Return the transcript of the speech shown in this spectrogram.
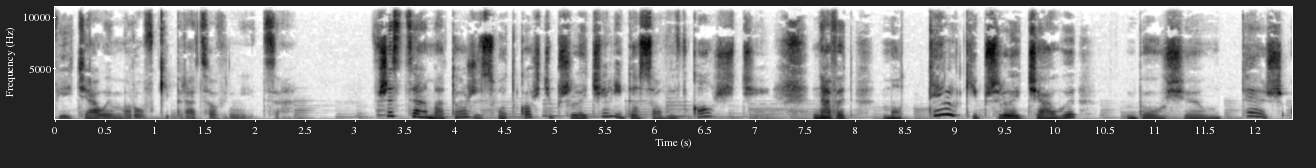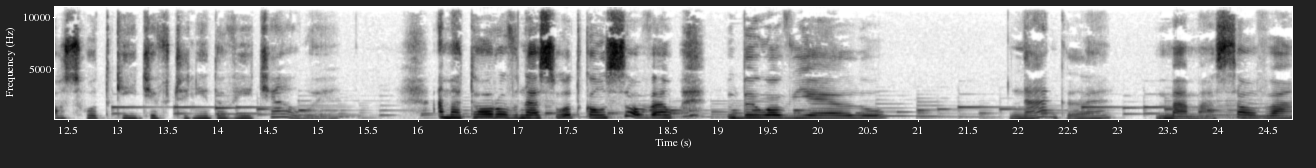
Powiedziały mrówki pracownice. Wszyscy amatorzy słodkości przylecieli do sowy w gości. Nawet motylki przyleciały, bo się też o słodkiej dziewczynie dowiedziały. Amatorów na słodką sowę było wielu. Nagle mama sowa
